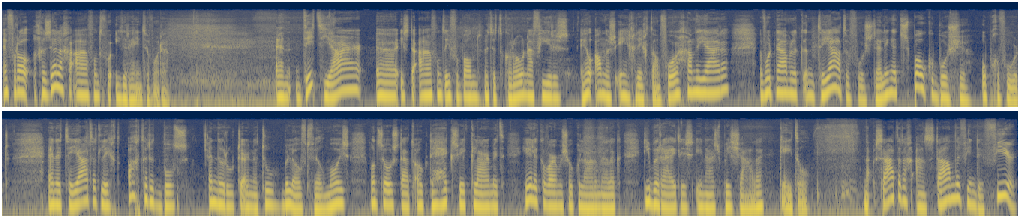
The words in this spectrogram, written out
en vooral gezellige avond voor iedereen te worden. En dit jaar uh, is de avond in verband met het coronavirus heel anders ingericht dan voorgaande jaren. Er wordt namelijk een theatervoorstelling, het Spokenbosje, opgevoerd. En het theater ligt achter het bos en de route er naartoe belooft veel moois. Want zo staat ook de heks weer klaar met heerlijke warme chocolademelk... die bereid is in haar speciale ketel. Nou, zaterdag aanstaande vinden vier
